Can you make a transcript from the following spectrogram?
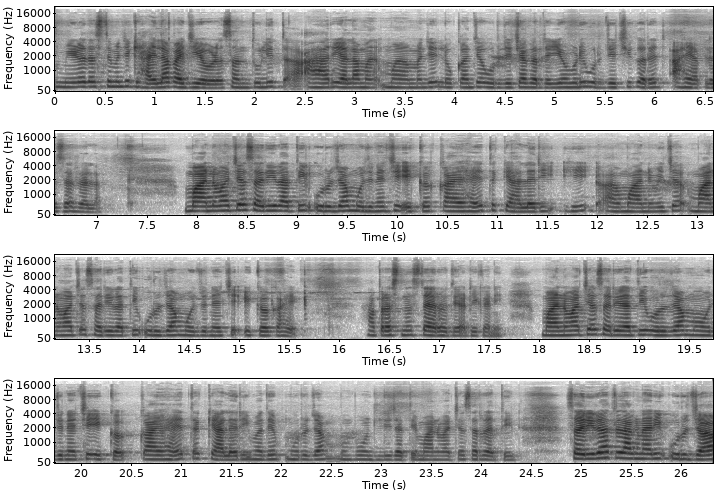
मिळत असते म्हणजे घ्यायला पाहिजे एवढं. संतुलित आहार याला म म्हणजे लोकांच्या ऊर्जेच्या गरजा एवढी ऊर्जेची गरज आहे आपल्या शरीराला. मानवाच्या शरीरातील ऊर्जा मोजण्याचे एकक काय आहे? तर कॅलरी ही मानवीच्या मानवाच्या शरीरातील ऊर्जा मोजण्याचे एकक आहे. हा प्रश्नच तयार होते या ठिकाणी. मानवाच्या शरीरातील ऊर्जा मोजण्याचे एकक काय आहे? तर कॅलरीमध्ये ऊर्जा मोजली जाते मानवाच्या शरीरातील. शरीरात लागणारी ऊर्जा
